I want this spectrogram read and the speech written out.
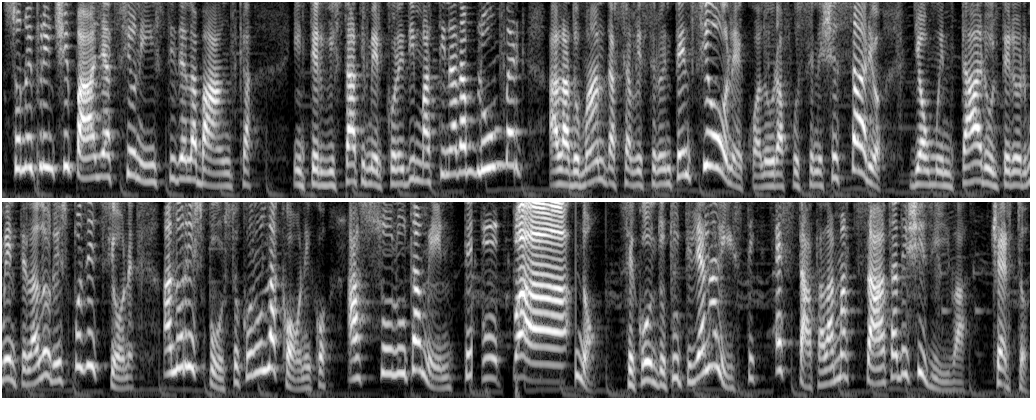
sono i principali azionisti della banca intervistati mercoledì mattina da Bloomberg, alla domanda se avessero intenzione, qualora fosse necessario, di aumentare ulteriormente la loro esposizione, hanno risposto con un laconico assolutamente Puppa! no. Secondo tutti gli analisti è stata la mazzata decisiva. Certo,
